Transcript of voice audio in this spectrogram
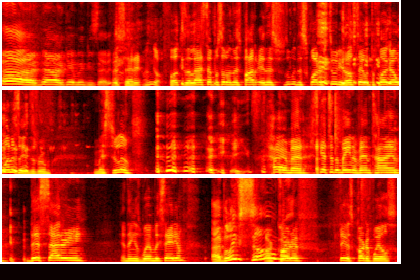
oh no! I can't believe you said it. I said it. I'm gonna fuck. The last episode on this podcast in this with the squatter studio. I'll say what the fuck I want to say in this room, Mr. Lou. Anyways. All right, man. Let's get to the main event time. This Saturday, I think it's Wembley Stadium I believe so. or. Cardiff. I think it's Cardiff, Wales.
